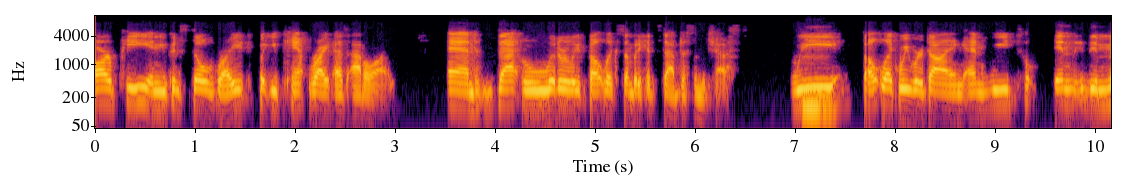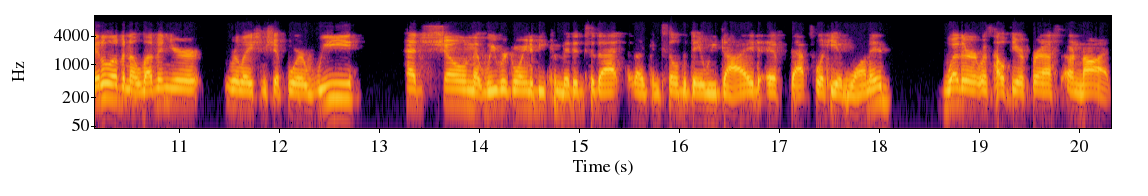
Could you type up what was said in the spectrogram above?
rp and you can still write but you can't write as adeline. And that literally felt like somebody had stabbed us in the chest we mm. felt like we were dying and we t- in the middle of an 11 year relationship where we had shown that we were going to be committed to that like until the day we died if that's what he had wanted whether it was healthier for us or not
